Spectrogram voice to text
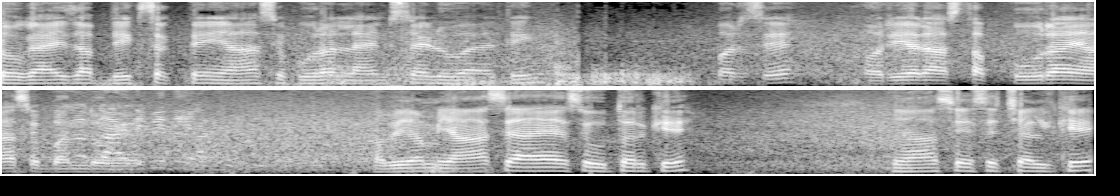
तो गाइज़ आप देख सकते हैं यहाँ से पूरा लैंडस्लाइड हुआ है आई थिंक ऊपर से और ये रास्ता पूरा यहाँ से बंद हो गया। अभी हम यहाँ से आए ऐसे उतर के। यहाँ से ऐसे चल के।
